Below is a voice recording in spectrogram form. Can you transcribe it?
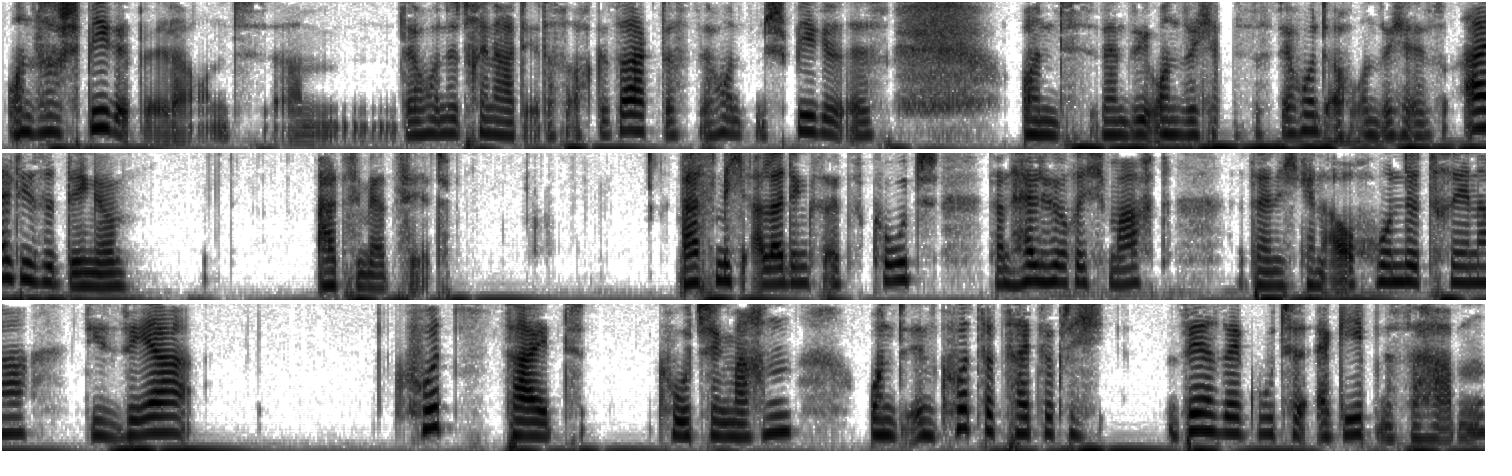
unsere Spiegelbilder. Und ähm, der Hundetrainer hat ihr das auch gesagt, dass der Hund ein Spiegel ist. Und wenn sie unsicher ist, dass der Hund auch unsicher ist. All diese Dinge hat sie mir erzählt. Was mich allerdings als Coach dann hellhörig macht, denn ich kenne auch Hundetrainer, die sehr Kurzzeit Coaching machen und in kurzer Zeit wirklich sehr, sehr gute Ergebnisse haben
